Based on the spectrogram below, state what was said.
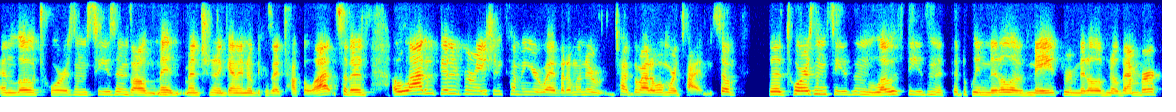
and low tourism seasons. I'll mention again, I know because I talk a lot. So there's a lot of good information coming your way, but I'm gonna talk about it one more time. So the tourism season, low season is typically middle of May through middle of November.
